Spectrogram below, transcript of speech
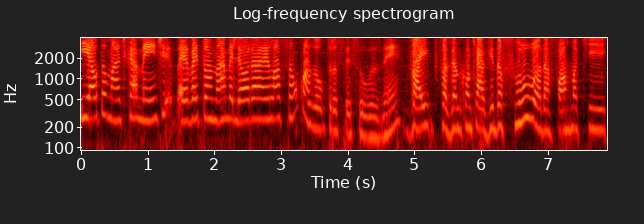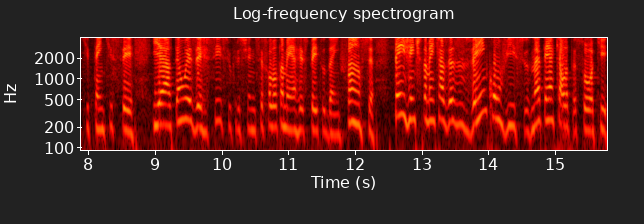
e automaticamente é, vai tornar melhor a relação com as outras pessoas, né? Vai fazendo com que a vida flua da forma que, que tem que ser. E é até um exercício, Cristina, você falou também a respeito da infância. Tem gente também que às vezes vem com vícios, né? Tem aquela pessoa que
